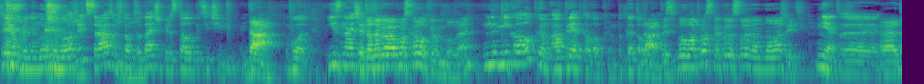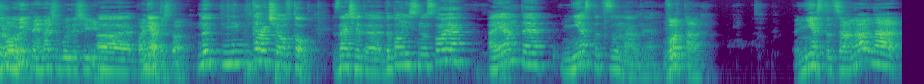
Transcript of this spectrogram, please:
требование нужно наложить сразу, чтобы задача перестала быть очевидной. Да. Вот. И значит, Это такой вопрос коллоквиум был, да? н- не коллоквиум, а предколлоквиум, подготовка. Да. То есть был вопрос, какое условие надо наложить. Нет, э, Э, дополнительно, иначе будет очевидно. Э, Понятно, нет, что. ну, короче, офф-топ. Значит, э, дополнительные условия, АНТ не стационарные. Вот так. Не стационарно,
